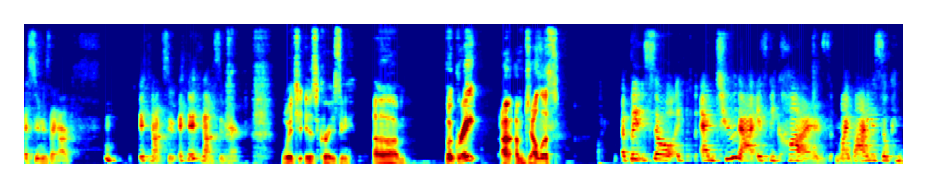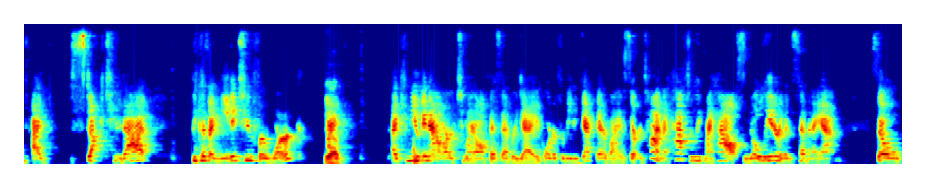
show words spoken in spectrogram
as soon as they are. if not soon if not sooner. Which is crazy. Um but great. I, I'm jealous. But so and to that, it's because my body is so con- I've stuck to that because I needed to for work. Yeah. I commute an hour to my office every day. In order for me to get there by a certain time, I have to leave my house no later than 7 a.m. So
